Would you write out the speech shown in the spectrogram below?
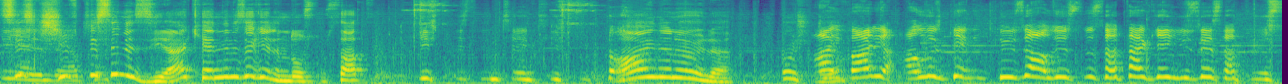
Siz çiftçisiniz ya. Kendinize gelin dostum. Sat. Çiftçisin sen çiftçi. Aynen öyle. Şuraya. Ay var ya alırken 200'e alıyorsun satarken 100'e satıyorsun.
